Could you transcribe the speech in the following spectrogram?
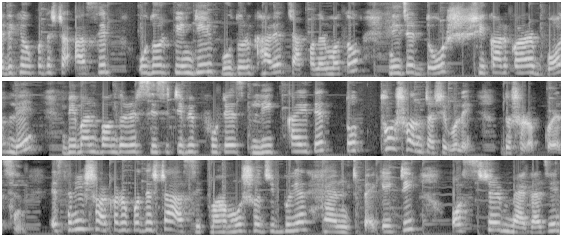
এদিকে উপদেষ্টা আসিফ উদর পিণ্ডি বুদর ঘাড়ে চাপানোর মতো নিজের দোষ স্বীকার করার বদলে বিমানবন্দরের সিসিটিভি ফুটেজ লিককারীদের তথ্য সন্ত্রাসী বলে দোষারোপ করেছেন। স্থানীয় সরকার উপদেষ্টা আসিফ মাহমুদ সজীব ভুইয়ার হ্যান্ডব্যাগে একটি অস্ত্রের ম্যাগাজিন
